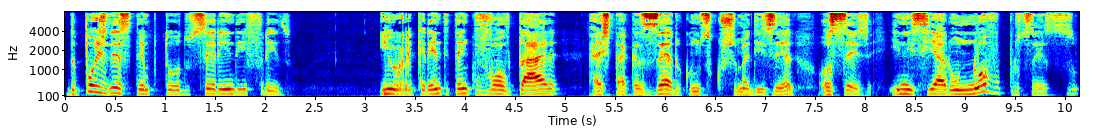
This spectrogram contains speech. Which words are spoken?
depois desse tempo todo, ser indiferido. E o requerente tem que voltar à estaca zero, como se costuma dizer, ou seja, iniciar um novo processo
